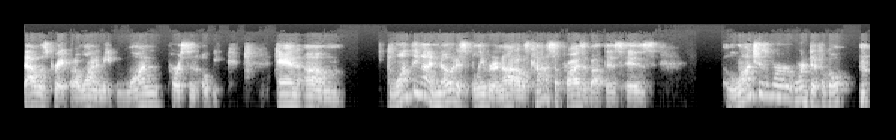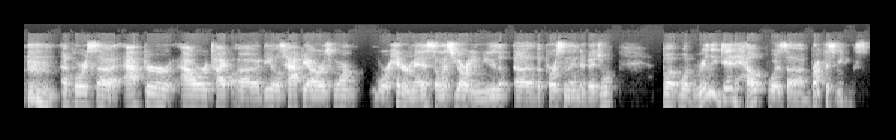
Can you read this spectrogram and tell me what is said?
that was great. But I wanted to meet one person a week. And um, one thing I noticed, believe it or not, I was kind of surprised about this is lunches were were difficult. of course, uh, after hour type uh, deals, happy hours weren't were hit or miss unless you already knew the uh, the person, the individual. But what really did help was uh, breakfast meetings.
